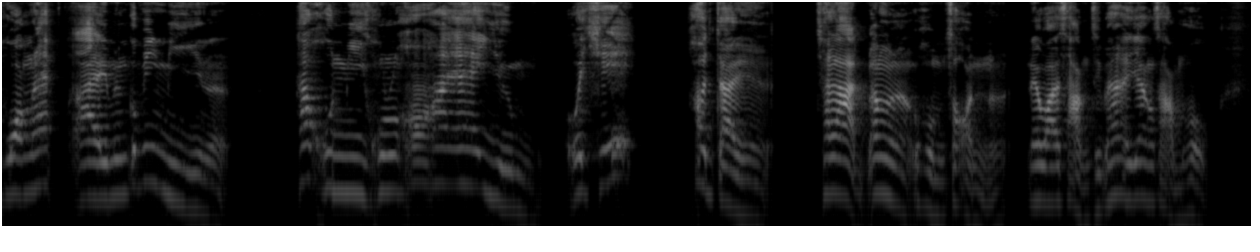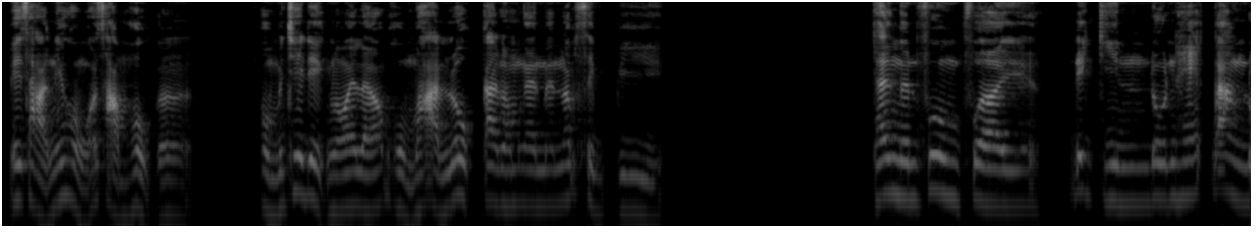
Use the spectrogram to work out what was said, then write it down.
ทวงแทบตายมันก็ไม่มีนะถ้าคุณมีคุณข้อให้ให้ยืม โอเค เข้าใจ ฉลาดบ้างผมสอนอะในวัยสามสิบห้าย่างสามหกเมษานนี่ผมก็สามหกผมไม่ใช่เด็กน้อยแล้ว ผมผ่านโลกการทำงานมานับสิบปี ใช้เงินฟุ่มเฟือย ได้กิน โดนแฮกบ้าง โด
